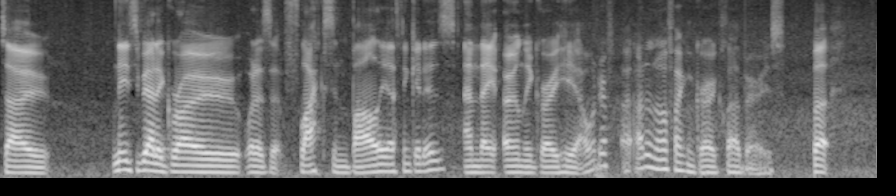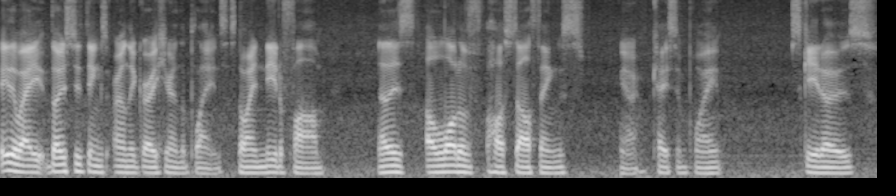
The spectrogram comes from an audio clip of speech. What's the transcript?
So needs to be able to grow, what is it, flax and barley, I think it is. And they only grow here. I wonder if, I don't know if I can grow cloudberries. But either way, those two things only grow here in the plains. So I need a farm. Now there's a lot of hostile things, you know, case in point, mosquitoes,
